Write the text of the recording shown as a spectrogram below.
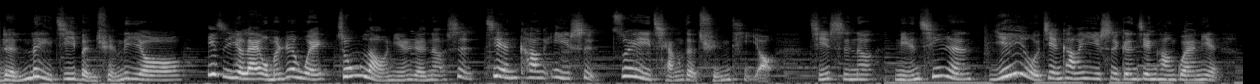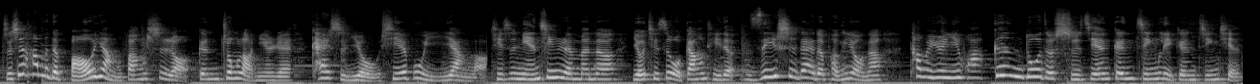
人类基本权利哦。一直以来，我们认为中老年人呢是健康意识最强的群体哦。其实呢，年轻人也有健康意识跟健康观念，只是他们的保养方式哦，跟中老年人开始有些不一样了。其实年轻人们呢，尤其是我刚提的 Z 世代的朋友呢，他们愿意花更多的时间、跟精力、跟金钱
